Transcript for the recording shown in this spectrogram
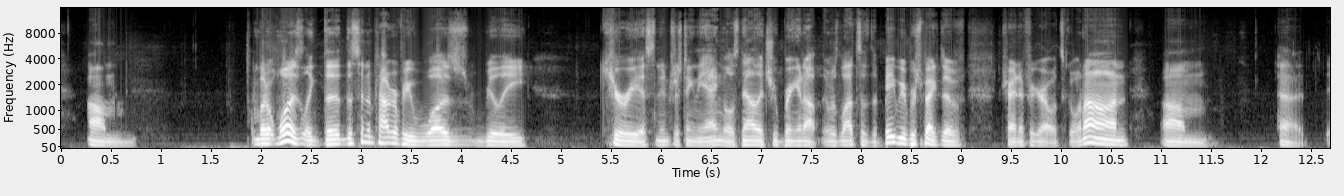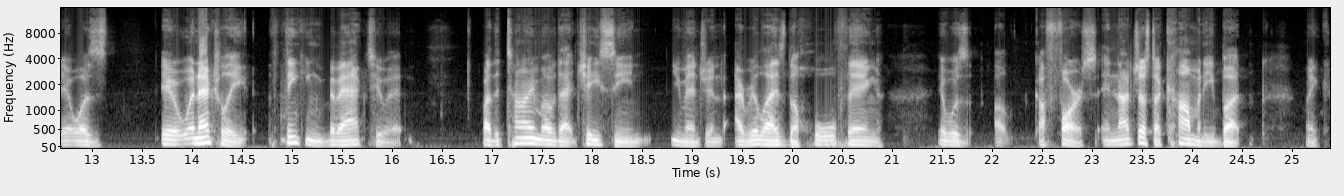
um, but it was like the the cinematography was really curious and interesting the angles now that you bring it up there was lots of the baby perspective trying to figure out what's going on um uh it was it when actually thinking back to it by the time of that chase scene you mentioned i realized the whole thing it was a, a farce and not just a comedy but like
